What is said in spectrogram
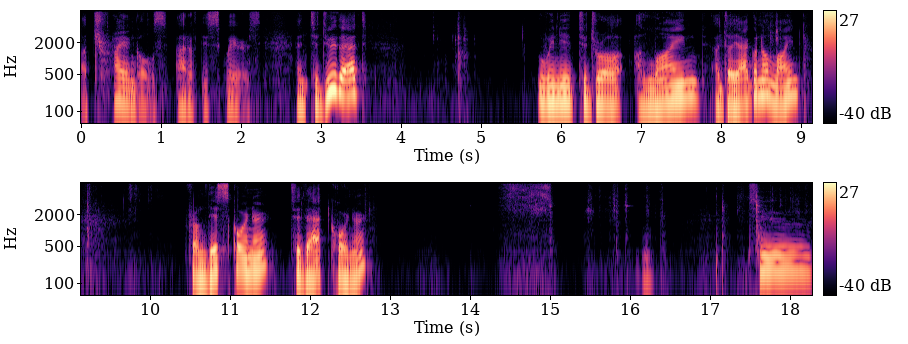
uh, triangles out of these squares. And to do that, we need to draw a line, a diagonal line from this corner to that corner. Two,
